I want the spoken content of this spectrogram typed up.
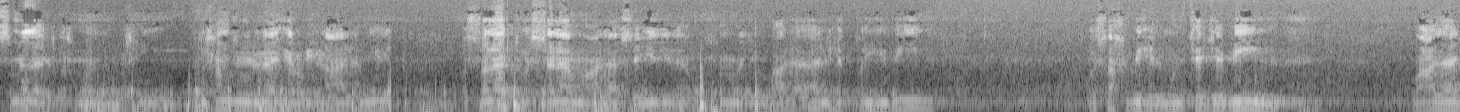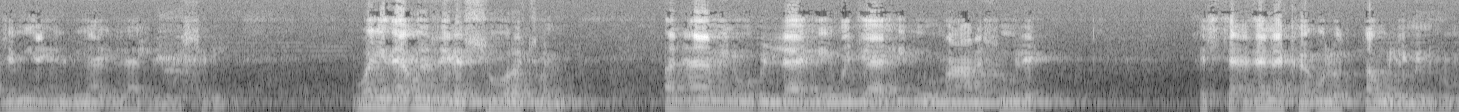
بسم الله الرحمن الرحيم. الحمد لله رب العالمين والصلاة والسلام على سيدنا محمد وعلى آله الطيبين وصحبه المنتجبين وعلى جميع أنبياء الله المرسلين. وإذا أنزلت سورة أن آمنوا بالله وجاهدوا مع رسوله استأذنك أولو الطول منهم.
